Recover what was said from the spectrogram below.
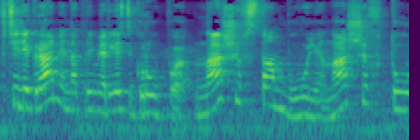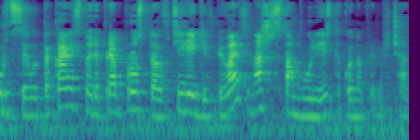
В Телеграме, например, есть группа «Наши в Стамбуле», «Наши в Турции». Вот такая история. Прям просто в телеге вбивайте «Наши в Стамбуле». Есть такой, например, чат.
